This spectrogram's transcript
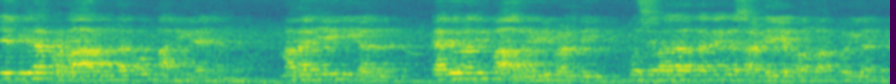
ਇੱਕ ਜਿਹੜਾ ਪਰਿਵਾਰ ਹੁੰਦਾ, ਉਹ ਖਾਲੀ ਰਹਿ ਜਾਂਦਾ ਮਗਰ ਜੀ ਕੀ ਗੱਲ ਕਹਿੰਦੇ ਉਹਨਾਂ ਦੀ ਭਾਵਨਾ ਨਹੀਂ ਬਣਦੀ। ਉਹ ਸੇਵਾਦਾਰ ਤਾਂ ਕਹਿੰਦਾ, ਸਾਡੇ ਹੀ ਆ ਬਾਬਾ, ਕੋਈ ਗੱਲ ਨਹੀਂ।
